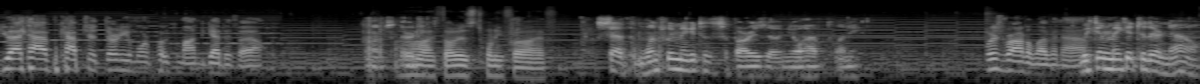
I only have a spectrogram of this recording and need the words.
You have to have captured 30 or more Pokemon to get it though. Oh, it's 30. Oh, I thought it was 25. Seth, once we make it to the Safari Zone, you'll have plenty. Where's Route 11 at? We can make it to there now.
